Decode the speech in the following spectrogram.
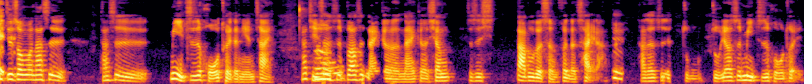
蜜汁双方，它是它是蜜汁火腿的年菜，它其实算是哦不知道是哪一个、哪一个乡，就是大陆的省份的菜啦。嗯，它的是主主要是蜜汁火腿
